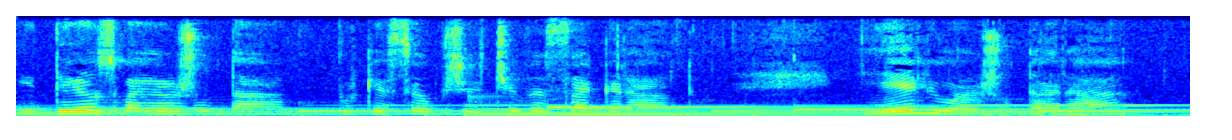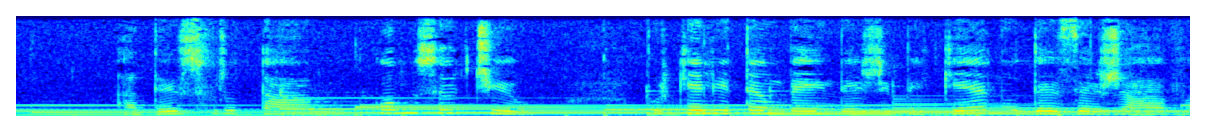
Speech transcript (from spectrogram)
e Deus vai ajudá-lo, porque seu objetivo é sagrado, e ele o ajudará a desfrutá-lo como seu tio, porque ele também desde pequeno desejava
